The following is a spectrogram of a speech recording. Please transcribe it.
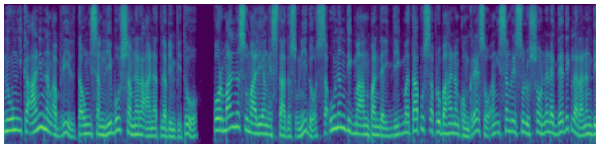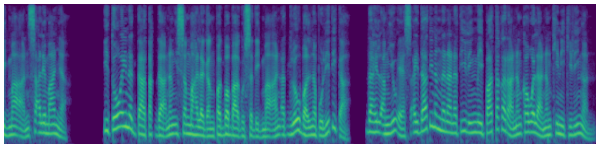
Noong ika-6 ng Abril taong 1917, formal na sumali ang Estados Unidos sa unang digmaang pandaigdig matapos aprubahan ng Kongreso ang isang resolusyon na nagdedeklara ng digmaan sa Alemanya. Ito ay nagtatakda ng isang mahalagang pagbabago sa digmaan at global na politika, dahil ang US ay dati nang nananatiling may patakaran ng kawalan ng kinikilingan.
